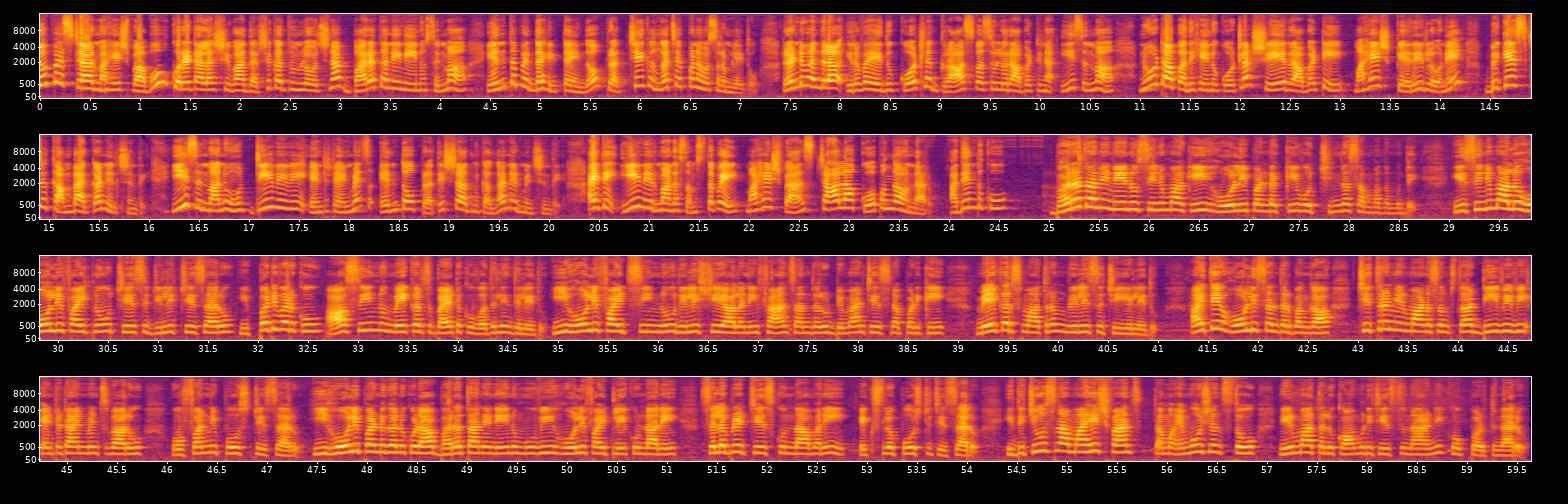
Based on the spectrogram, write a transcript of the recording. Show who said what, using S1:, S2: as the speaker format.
S1: Super star Mahesh Babu Koratala Siva దర్శకత్వంలో వచ్చిన భరత్ అనే నేను సినిమా ఎంత పెద్ద హిట్ అయిందో ప్రత్యేకంగా చెప్పనవసరం లేదు. రెండు వందల ఇరవై ఐదు కోట్ల గ్రాస్ వసూళ్ళు రాబట్టిన ఈ సినిమా నూట పదిహేను కోట్ల షేర్ రాబట్టి మహేష్ కెరీర్లోనే బిగ్గెస్ట్గా నిలిచింది. ఈ సినిమాను డివివి ఎంటర్టైన్మెంట్స్ ఎంతో ప్రతిష్టాత్మకంగా నిర్మించింది. అయితే ఈ నిర్మాణ సంస్థపై మహేష్ ఫ్యాన్స్ చాలా కోపంగా ఉన్నారు. అదెందుకు?
S2: భరత్ అని నేను సినిమాకి హోలీ పండక్కి ఓ చిన్న సంబంధం ఉంది. ఈ సినిమాలో హోలీ ఫైట్ను చేసి డిలీట్ చేశారు. ఇప్పటి వరకు ఆ సీన్ను మేకర్స్ బయటకు వదిలింది లేదు. ఈ హోలీ ఫైట్ సీన్ను రిలీజ్ చేయాలని ఫ్యాన్స్ అందరూ డిమాండ్ చేసినప్పటికీ మేకర్స్ మాత్రం రిలీజ్ చేయలేదు. అయితే హోలీ సందర్భంగా చిత్ర నిర్మాణ సంస్థ డివివి ఎంటర్టైన్మెంట్స్ వారు ఓ ఫన్ని పోస్ట్ చేశారు. ఈ హోలీ పండుగను కూడా భరత్ అనే నేను మూవీ హోలీ ఫైట్ లేకుండానే సెలబ్రేట్ చేసుకుందామని ఎక్స్లో పోస్ట్ చేశారు. ఇది చూసిన మహేష్ ఫ్యాన్స్ తమ ఎమోషన్స్తో నిర్మాతలు కామెడీ చేస్తున్నారని కోప్పడుతున్నారు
